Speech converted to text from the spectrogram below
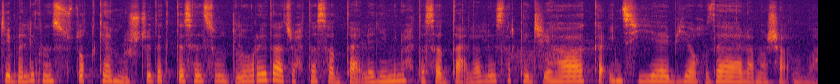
تيبان لك السطوق كامل شفتوا داك التسلسل د الوريضات وحدة صادة على اليمين وحدة صادة على اليسار كتجي هكا انسيابيه غزالة ما شاء الله.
